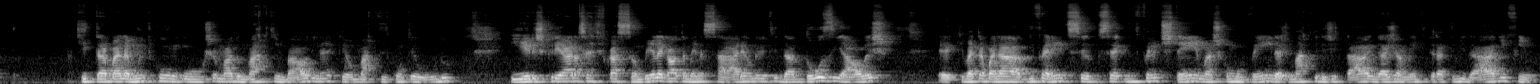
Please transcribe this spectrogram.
que trabalha muito com o chamado marketing balde, né, que é o marketing de conteúdo, e eles criaram a certificação bem legal também nessa área, onde ele te dá 12 aulas é, que vai trabalhar diferentes, diferentes temas, como vendas, marketing digital, engajamento, interatividade, enfim.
